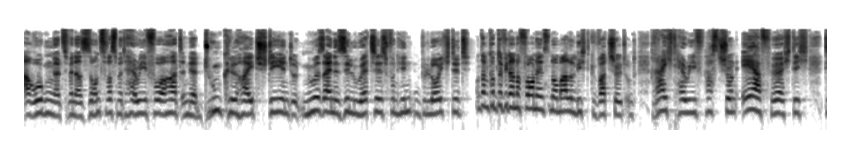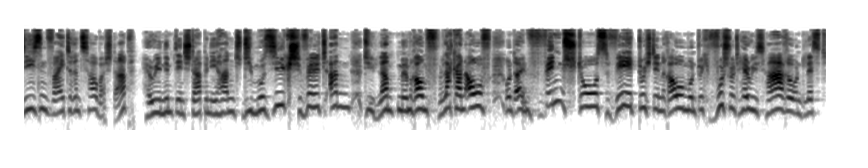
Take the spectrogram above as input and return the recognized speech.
Augen, als wenn er sonst was mit Harry vorhat, in der Dunkelheit stehend und nur seine Silhouette ist von hinten beleuchtet. Und dann kommt er wieder nach vorne ins normale Licht gewatschelt und reicht Harry fast schon ehrfürchtig diesen weiteren Zauberstab. Harry nimmt den Stab in die Hand, die Musik schwillt an, die Lampen im Raum flackern auf und ein Windstoß weht durch den Raum und durchwuschelt Harrys Haare und lässt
